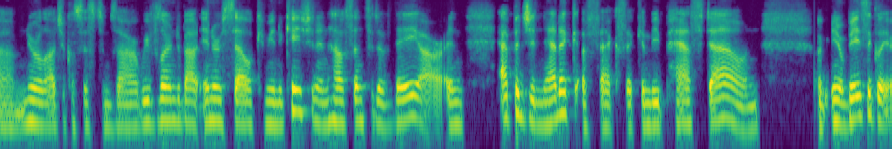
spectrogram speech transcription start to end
um, neurological systems are. We've learned about intercell communication and how sensitive they are, and epigenetic effects that can be passed down. Uh, you know, basically,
